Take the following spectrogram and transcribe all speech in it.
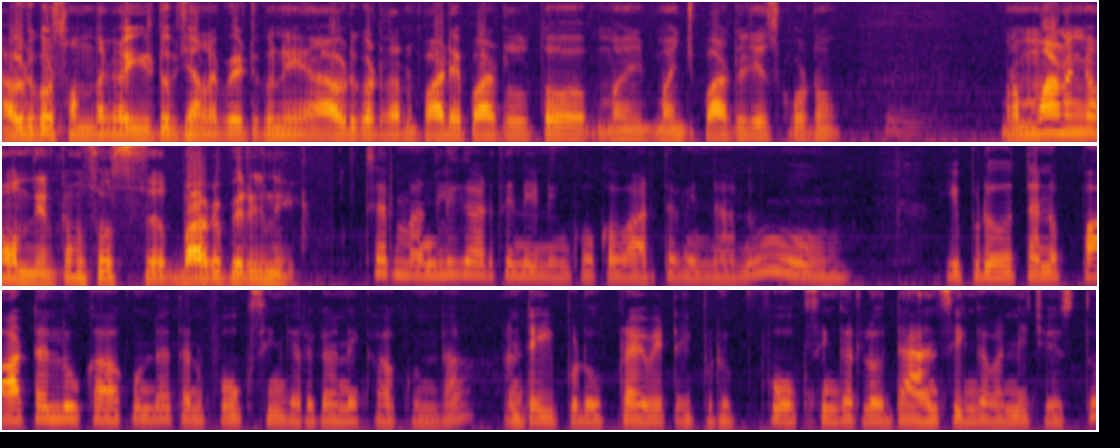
ఆవిడ కూడా సొంతంగా యూట్యూబ్ ఛానల్ పెట్టుకుని ఆవిడ కూడా తను పాడే పాటలతో మంచి పాటలు చేసుకోవడం బ్రహ్మాండంగా ఉంది. ఇన్కమ్ సోర్స్ బాగా పెరిగినాయి. సార్ మంగ్లీ గారితో నేను ఇంకొక వార్త విన్నాను. ఇప్పుడు తను పాటలు కాకుండా తను ఫోక్ సింగర్గానే కాకుండా అంటే ఇప్పుడు ప్రైవేట్ ఇప్పుడు ఫోక్ సింగర్లో డాన్సింగ్ అవన్నీ చేస్తూ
